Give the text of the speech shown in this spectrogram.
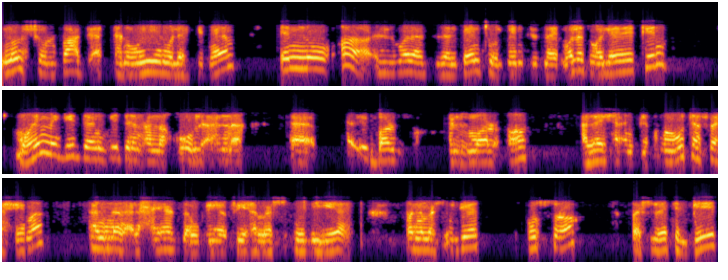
ننشر بعض التنوير والاهتمام إنه آه الولد زي البنت والبنت زي الولد ولكن مهم جدا جدا أن نقول أن آه برضه المرأة عليها أن تكون متفهمة أن الحياة الزوجية فيها مسؤوليات وأن مسؤوليات الأسرة مسؤوليات البيت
